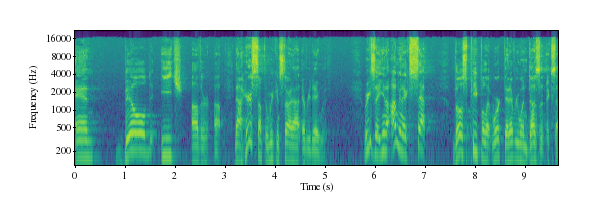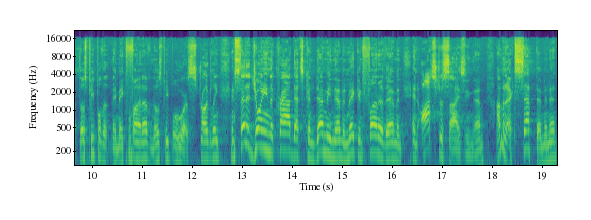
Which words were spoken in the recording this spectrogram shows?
and build each other up." Now, here's something we can start out every day with. We can say, you know, I'm going to accept those people at work that everyone doesn't accept, those people that they make fun of, and those people who are struggling, instead of joining the crowd that's condemning them and making fun of them and, and ostracizing them, I'm going to accept them. And then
